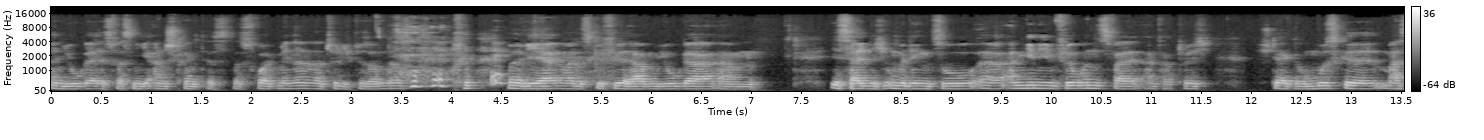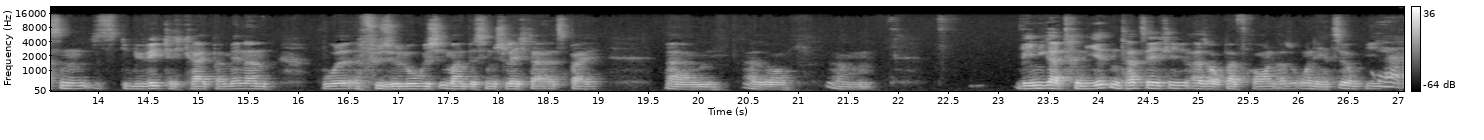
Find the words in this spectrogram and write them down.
ein Yoga ist, was nie anstrengend ist. Das freut Männer natürlich besonders, weil wir ja immer das Gefühl haben, Yoga ähm, ist halt nicht unbedingt so äh, angenehm für uns, weil einfach durch stärkere Muskelmassen die Beweglichkeit bei Männern wohl physiologisch immer ein bisschen schlechter als bei ähm, also ähm, weniger trainierten tatsächlich, also auch bei Frauen, also ohne jetzt irgendwie ja.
